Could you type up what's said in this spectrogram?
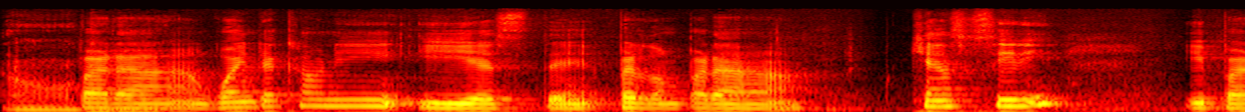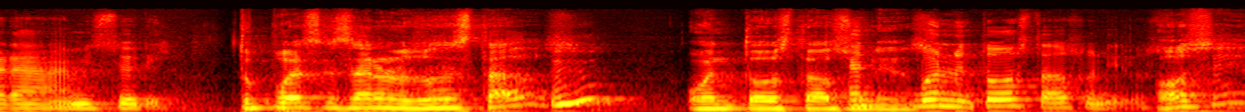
Ah. Para Wyandotte County y este, perdón, para Kansas City y para Missouri. ¿Tú puedes casar en los dos estados? ¿O en todos Estados En- Unidos? bueno, en todos Estados Unidos. ¿Oh, sí?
